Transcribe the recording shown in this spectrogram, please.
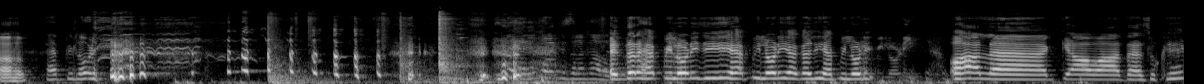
ਆਹੋ। ਹੈਪੀ ਲੋਹੜੀ। ਇੱਧਰ happy Lohri ji happy Lohri uncle ji happy Lohri. ਆ ਲੈ ਕੀ ਬਾਤ ਹੈ ਸੁਖੇ।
